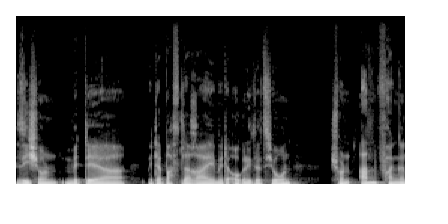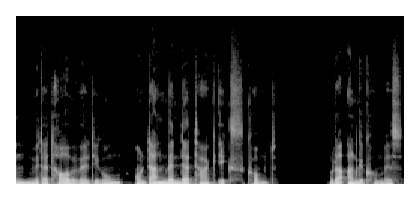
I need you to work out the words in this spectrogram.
Sie schon mit der, mit der Bastlerei, mit der Organisation schon anfangen mit der Trauerbewältigung und dann, wenn der Tag X kommt oder angekommen ist,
